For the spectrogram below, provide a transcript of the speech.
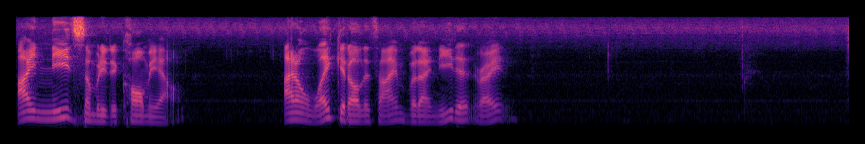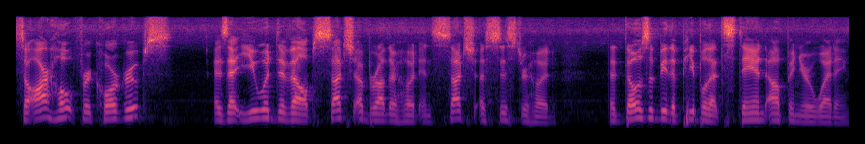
I need somebody to call me out. I don't like it all the time, but I need it, right? So, our hope for core groups is that you would develop such a brotherhood and such a sisterhood that those would be the people that stand up in your wedding.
